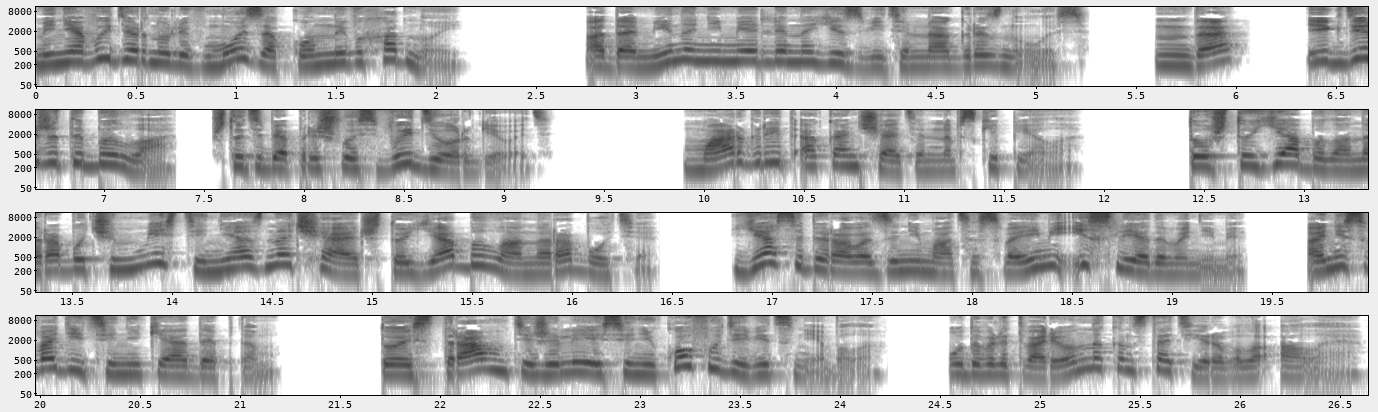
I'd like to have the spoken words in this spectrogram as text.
«Меня выдернули в мой законный выходной». Адамина немедленно язвительно огрызнулась. «Да? И где же ты была, что тебя пришлось выдергивать?» Маргарет окончательно вскипела. То, что я была на рабочем месте, не означает, что я была на работе. Я собиралась заниматься своими исследованиями, а не сводить синяки адептам. То есть травм тяжелее синяков у девиц не было. Удовлетворенно констатировала Алая.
